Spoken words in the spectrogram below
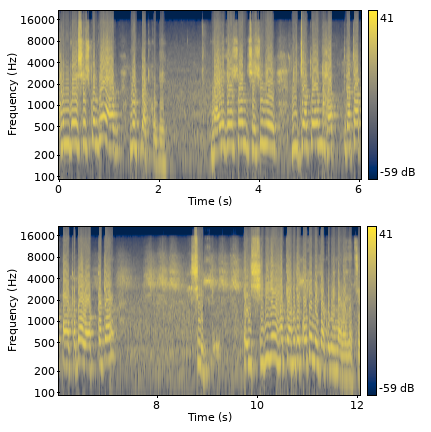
খুন করে শেষ করবে আর লুটপাট করবে। নারী ধর্ষণ, শিশু নির্যাতন, হাত কাটা, পা কাটা, রক কাটা এই শিবিরের হাতে আমাদের কত নেতা কর্মী মারা গেছে?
